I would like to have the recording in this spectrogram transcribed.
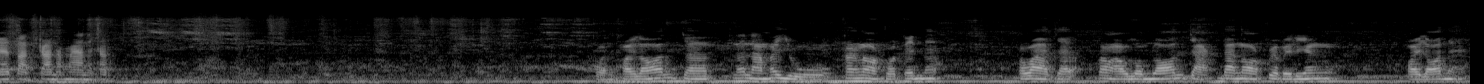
ร์ตัดการทำงานนะครับ ส่วนคอยร้อนจะแนะนำให้อยู่ข้างนอกตัวเต็นท์นะเพราะว่าจะต้องเอาลมร้อนจากด้านนอกเพื่อไปเลี้ยงคอยร้อนนะฮะ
